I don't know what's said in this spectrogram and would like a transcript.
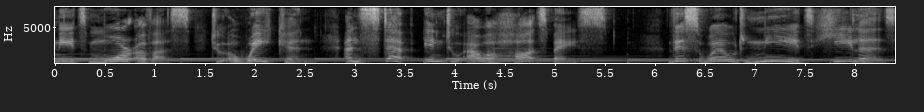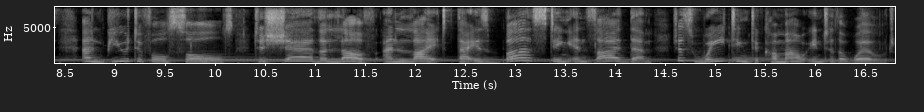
needs more of us to awaken and step into our heart space. This world needs healers and beautiful souls to share the love and light that is bursting inside them, just waiting to come out into the world.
